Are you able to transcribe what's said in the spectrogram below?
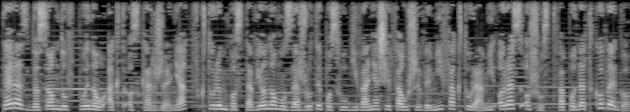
Teraz do sądu wpłynął akt oskarżenia, w którym postawiono mu zarzuty posługiwania się fałszywymi fakturami oraz oszustwa podatkowego.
